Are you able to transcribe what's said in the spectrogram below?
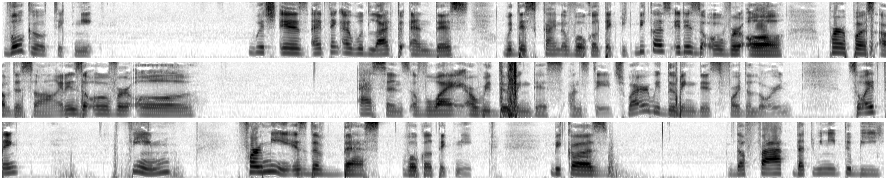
vocal technique which is I think I would like to end this with this kind of vocal technique because it is the overall purpose of the song. It is the overall essence of why are we doing this on stage? Why are we doing this for the Lord? So I think theme for me is the best vocal technique because the fact that we need to be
